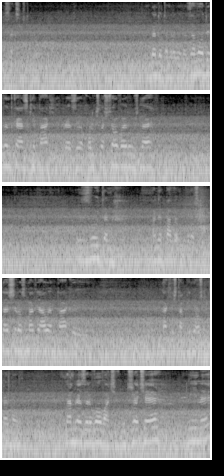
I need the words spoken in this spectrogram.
infrastrukturą. Będą tam robione zawody wędkarskie, tak, imprezy okolicznościowe różne. Z wójtem, panem Pawłem Porowskim też rozmawiałem, tak, jakieś tam pieniążki będą nam rezerwować w budżecie gminy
